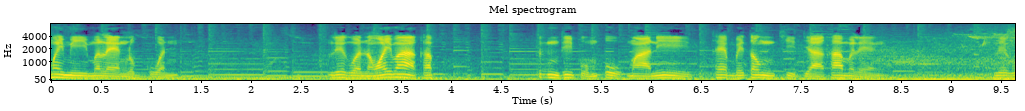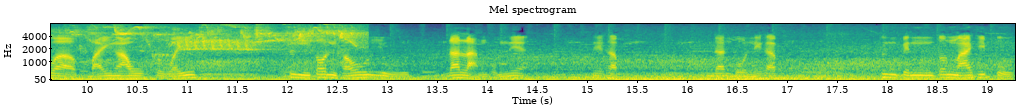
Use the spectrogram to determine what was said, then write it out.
ไม่มีแมลงรบกวน เรียกว่าน้อยมากครับ ซึ่งที่ผมปลูกมานี่แทบไม่ต้องฉีดยาฆ่าแมลง เรียกว่าใบเงาสวย ซึ่งต้นเขาอยู่ด้านหลังผมเนี่ยนี่ครับ ด้านบนนี้ครับ ซึ่งเป็นต้นไม้ที่ปลูก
